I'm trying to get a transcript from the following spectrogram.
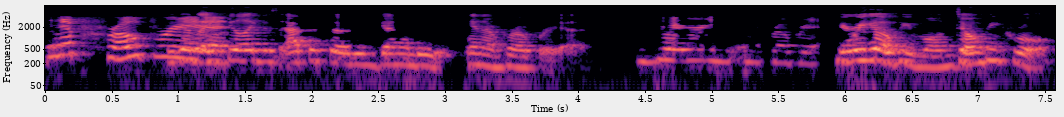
Inappropriate. because i feel like this episode is gonna be inappropriate Very inappropriate. here we go people don't be cruel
